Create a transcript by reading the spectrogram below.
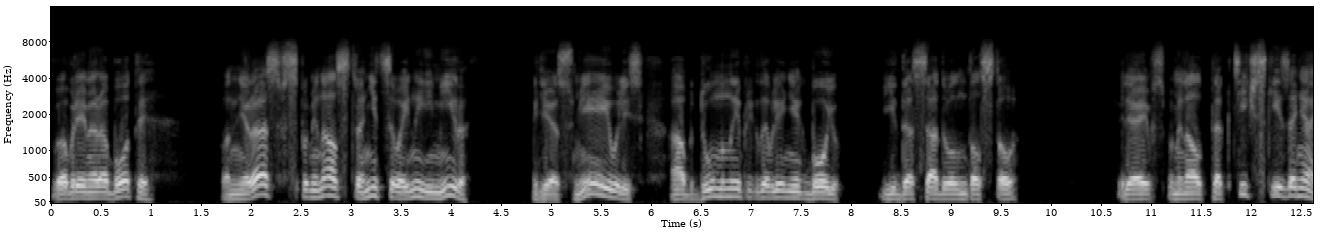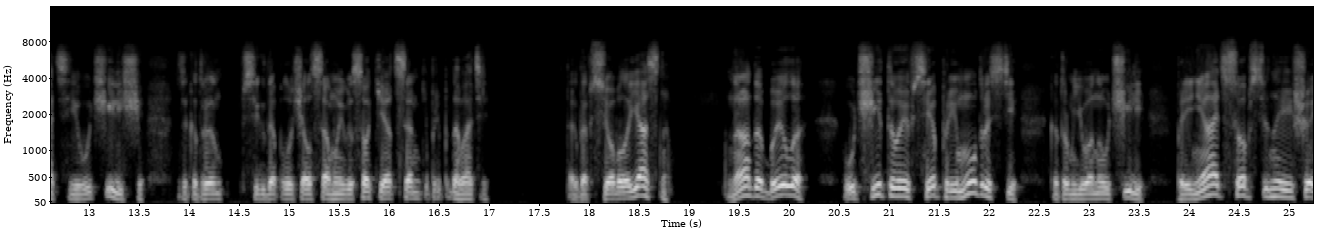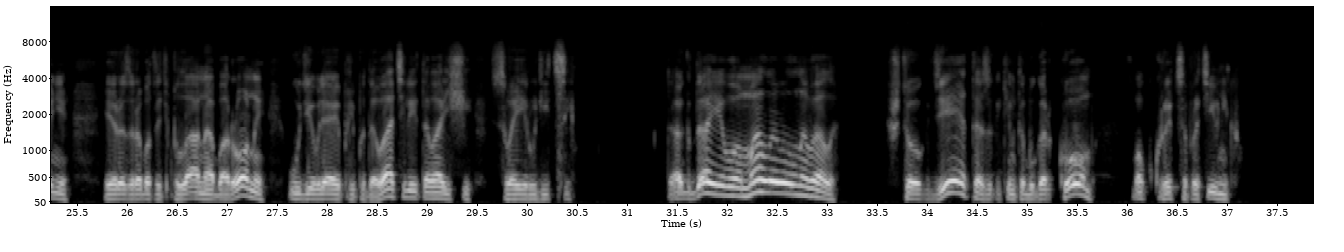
Во время работы он не раз вспоминал страницы «Войны и мира», где осмеивались обдуманные приготовления к бою, и досадовал на Толстого. Беляев вспоминал тактические занятия в училище, за которые он всегда получал самые высокие оценки преподавателей. Тогда все было ясно. Надо было, учитывая все премудрости, которым его научили, принять собственное решение и разработать план обороны, удивляя преподавателей и товарищей своей эрудицией. Тогда его мало волновало, что где-то за каким-то бугорком мог укрыться противник.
